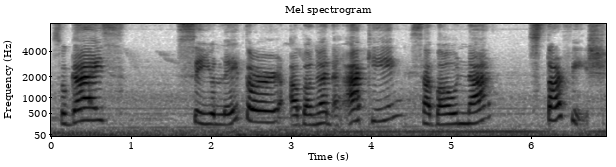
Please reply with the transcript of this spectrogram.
So guys, see you later. Abangan ang aking sabaw na starfish.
